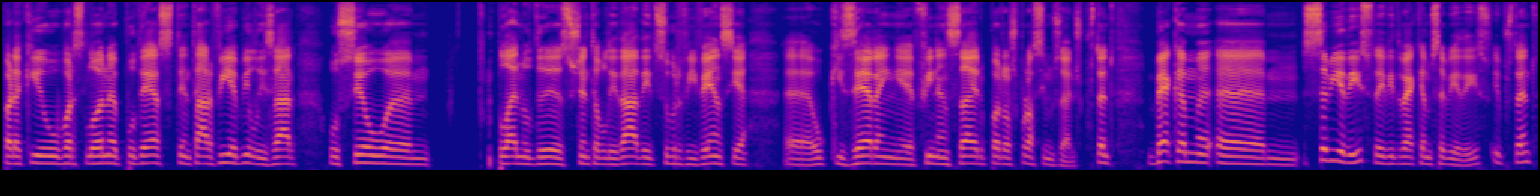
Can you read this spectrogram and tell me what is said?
para que o Barcelona pudesse tentar viabilizar o seu. Uh, plano de sustentabilidade e de sobrevivência, uh, o que quiserem uh, financeiro para os próximos anos. Portanto, Beckham uh, sabia disso, David Beckham sabia disso e, portanto,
